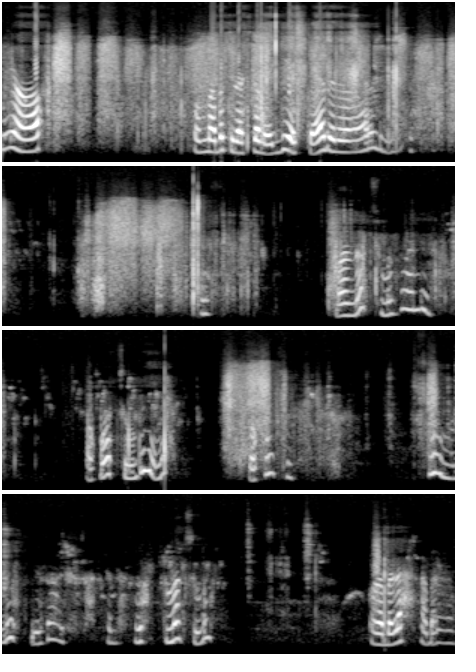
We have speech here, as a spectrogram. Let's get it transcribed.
mi ya? Onlar da tıraşlamaya gidiyor işte. Öğrendim. Bana açmadı. Bak bu açıldı yine. Bak bu açıldı. Bunu ne istiyorsa açıldı. Bunu açıldı mı? Arabala, arabala.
